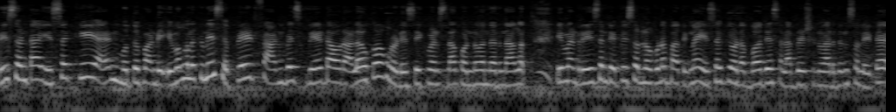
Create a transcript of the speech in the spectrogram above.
ரீசெண்டா இசக்கி அண்ட் முத்துப்பாண்டி இவங்களுக்குன்னே செப்பரேட் ஃபேன் பேஸ் கிரியேட் ஆகிற அளவுக்கு அவங்களுடைய சீக்வன்ஸ்லாம் கொண்டு வந்திருந்தாங்க. ஈவன் ரீசெண்ட் எபிசோட்ல கூட பாத்தீங்கன்னா இசக்கியோட பர்த்டே செலிப்ரேஷன் வருதுன்னு சொல்லிட்டு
